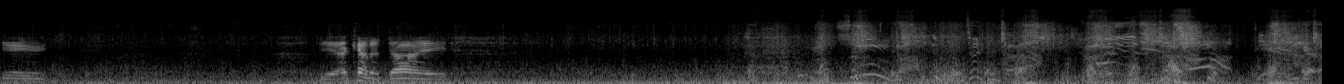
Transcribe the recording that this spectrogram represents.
scared. Yeah, I kind of died. You gotta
